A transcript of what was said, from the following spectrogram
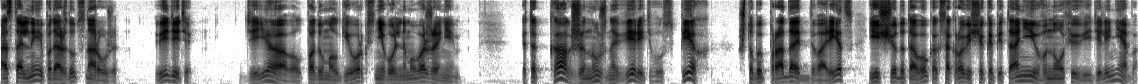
Остальные подождут снаружи. Видите?» «Дьявол», — подумал Георг с невольным уважением. «Это как же нужно верить в успех, чтобы продать дворец еще до того, как сокровища Капитании вновь увидели небо?»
